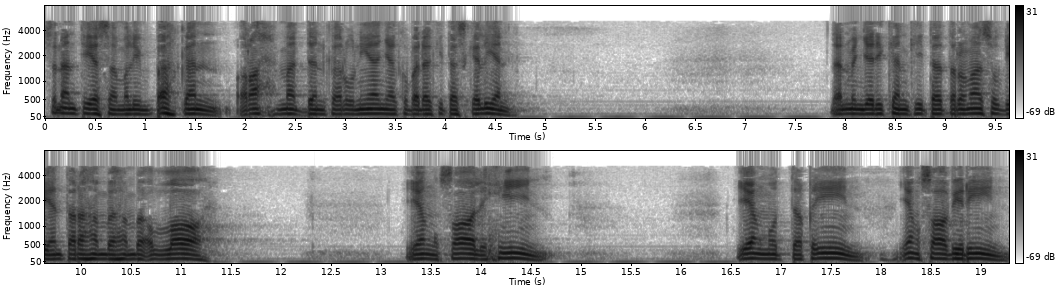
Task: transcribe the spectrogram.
senantiasa melimpahkan rahmat dan karunia-Nya kepada kita sekalian. Dan menjadikan kita termasuk di antara hamba-hamba Allah yang salihin yang muttaqin yang sabirin.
